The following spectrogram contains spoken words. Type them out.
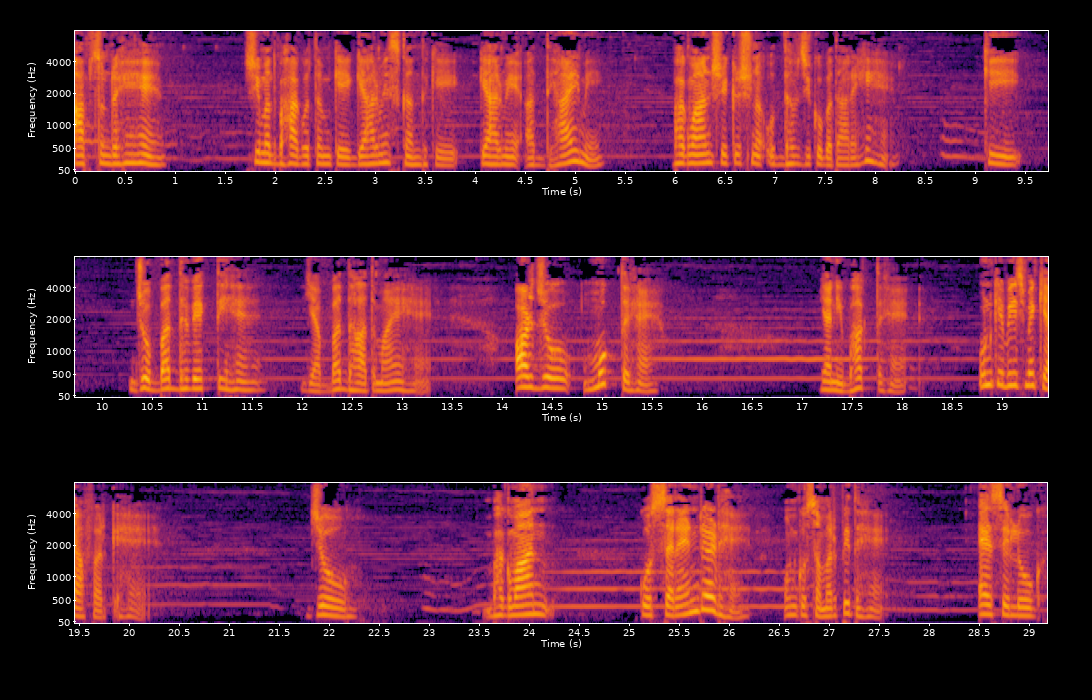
आप सुन रहे हैं श्रीमद् भागवतम के ग्यारहवें स्कंद के ग्यारहवें अध्याय में भगवान श्री कृष्ण उद्धव जी को बता रहे हैं कि जो बद्ध व्यक्ति हैं या बद्ध आत्माएँ हैं और जो मुक्त हैं, यानी भक्त हैं, उनके बीच में क्या फ़र्क है? जो भगवान को सरेंडर्ड हैं, उनको समर्पित हैं, ऐसे लोग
